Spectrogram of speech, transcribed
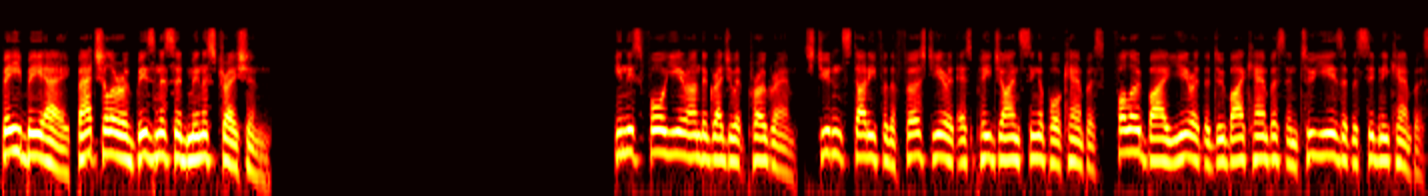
BBA Bachelor of Business Administration. In this four-year undergraduate program, students study for the first year at SP Jain Singapore campus, followed by a year at the Dubai campus and two years at the Sydney campus.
